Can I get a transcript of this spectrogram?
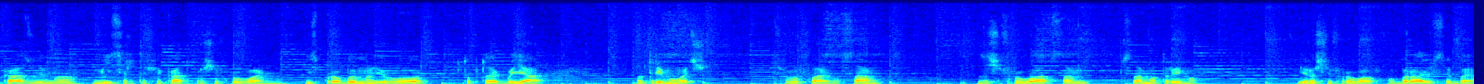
вказуємо мій сертифікат про шифрування. І спробуємо його, тобто якби я отримувач цього файлу, сам зашифрував, сам, сам отримав і розшифрував. Обираю себе,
